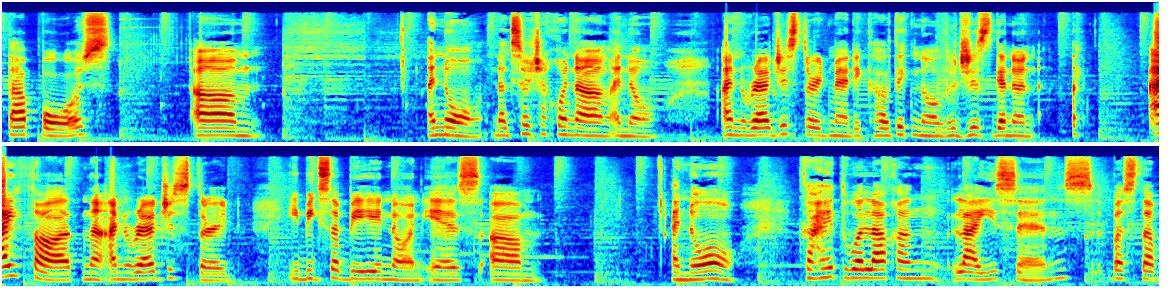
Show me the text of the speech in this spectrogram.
Tapos, um, ano, nag-search ako ng, ano, unregistered medical technologist, ganun. I thought na unregistered, ibig sabihin nun is, um, ano, kahit wala kang license, basta,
